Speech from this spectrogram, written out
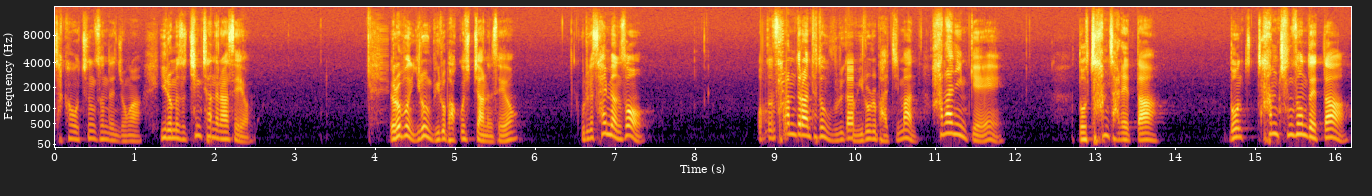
착하고 충성된 종아 이러면서 칭찬을 하세요. 여러분 이런 위로 받고 싶지 않으세요? 우리가 살면서 어떤 사람들한테도 우리가 위로를 받지만 하나님께 너 참 잘했다. 넌 참 충성됐다.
